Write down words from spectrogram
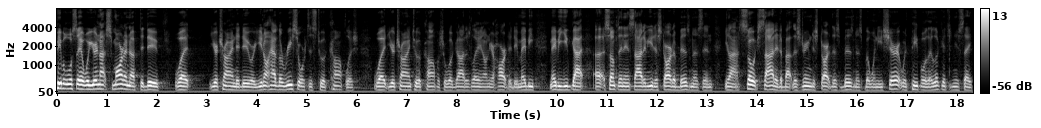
people will say, well, you're not smart enough to do what you're trying to do, or you don't have the resources to accomplish what you're trying to accomplish or what God is laying on your heart to do. Maybe, maybe you've got uh, something inside of you to start a business, and you're like, so excited about this dream to start this business. But when you share it with people, they look at you and you say,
